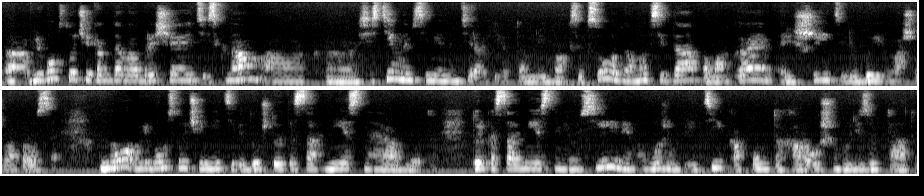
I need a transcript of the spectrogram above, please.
А, в любом случае, когда вы обращаетесь к нам, а, к системным семейным терапевтам, либо к сексологам, мы всегда помогаем решить любые ваши вопросы. Но в любом случае имейте в виду, что это совместная работа. Только совместными усилиями мы можем прийти к какому-то хорошему результату.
